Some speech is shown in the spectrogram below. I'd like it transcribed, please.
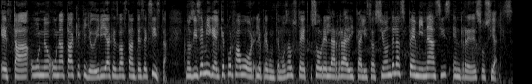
está un, un ataque que yo diría que es bastante sexista. Nos dice Miguel que por favor le preguntemos a usted sobre la radicalización de las feminazis en redes sociales,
